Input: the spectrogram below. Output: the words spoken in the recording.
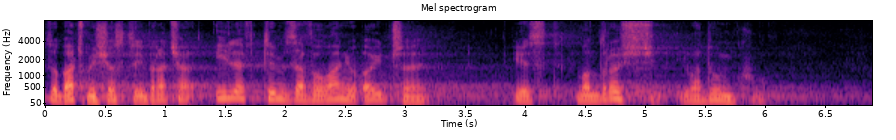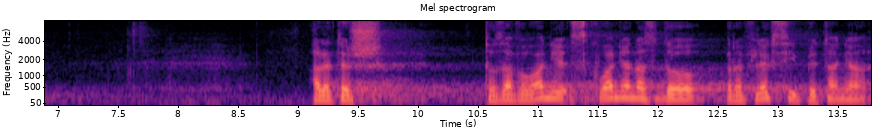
Zobaczmy, siostry i bracia, ile w tym zawołaniu Ojcze jest mądrości i ładunku. Ale też to zawołanie skłania nas do refleksji i pytania,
